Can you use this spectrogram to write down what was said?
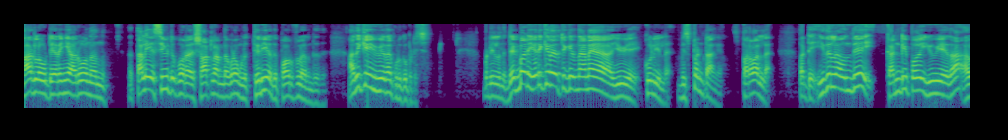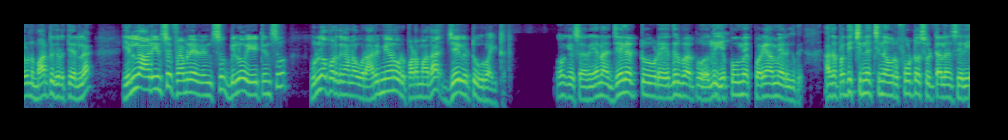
காரில் விட்டு இறங்கி அருவம் தலையை சீவிட்டு போகிற ஷாட்லாம் இருந்தால் கூட உங்களுக்கு தெரியாது பவர்ஃபுல்லாக இருந்தது. அதுக்கே யூஏ தான் கொடுக்கப்பட்டுச்சு. பட் இல்லை இந்த டெட் பாடி எரிக்கிறத தூக்கியிருந்தானே யூஏ கூலி இல்லை. மிஸ் பண்ணிட்டாங்க. பரவாயில்ல. பட் இதில் வந்து கண்டிப்பாக யூஏ தான். அது ஒன்று மாற்று கருத்தே இல்லை. எல்லா ஆடியன்ஸும் ஃபேமிலி ஆடியன்ஸும் பிலோ எயிட்டீன்ஸும் உள்ளே போகிறதுக்கான ஒரு அருமையான ஒரு படமாக தான் ஜெயில் டூ உருவாகிட்டு இருக்கு ஓகே சார். ஏன்னா ஜெயிலர் டூவோட எதிர்பார்ப்பு வந்து எப்பவுமே குறையாம இருக்குது. அதை பற்றி சின்ன சின்ன ஒரு ஃபோட்டோஸ் விட்டாலும் சரி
